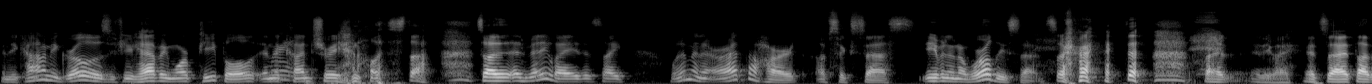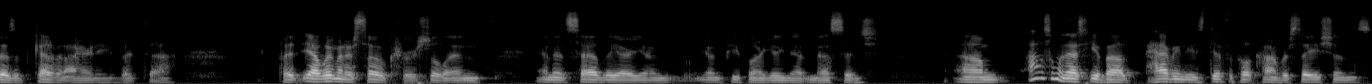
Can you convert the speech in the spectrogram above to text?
And the economy grows if you're having more people in right. the country and all this stuff. So, in many ways, it's like women are at the heart of success, even in a worldly sense, right? but anyway, it's I thought that was a, kind of an irony, but uh, but yeah, women are so crucial, and and that sadly our young young people aren't getting that message. Um, I also want to ask you about having these difficult conversations.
